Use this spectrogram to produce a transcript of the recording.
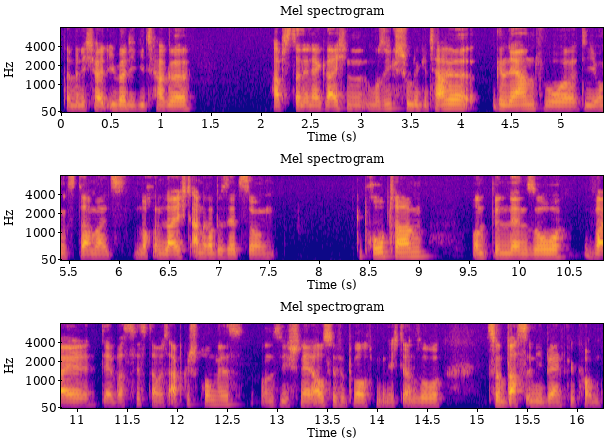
dann bin ich halt über die Gitarre, hab's dann in der gleichen Musikschule Gitarre gelernt, wo die Jungs damals noch in leicht anderer Besetzung geprobt haben und bin dann so, weil der Bassist damals abgesprungen ist und sie schnell Aushilfe brauchten, bin ich dann so zum Bass in die Band gekommen.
